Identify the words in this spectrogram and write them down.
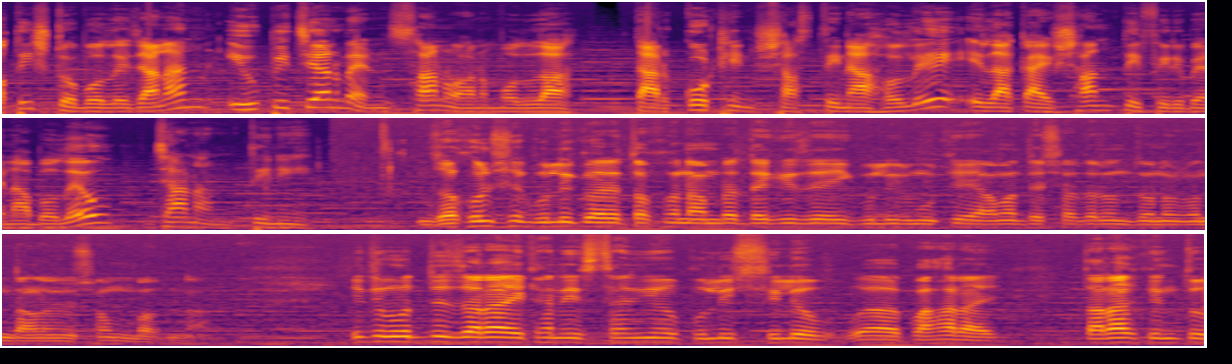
অতিষ্ঠ বলে জানান ইউপি চেয়ারম্যান সানোয়ার মোল্লা। তার কঠিন শাস্তি না হলে এলাকায় শান্তি ফিরবে না বলেও জানান তিনি। যখন সে গুলি করে, তখন আমরা দেখি যে এই গুলির মুখে আমাদের সাধারণ জনগণ দাঁড়ানো সম্ভব না। ইতিমধ্যে যারা এখানে স্থানীয় পুলিশ ছিল পাহারায়, তারা কিন্তু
